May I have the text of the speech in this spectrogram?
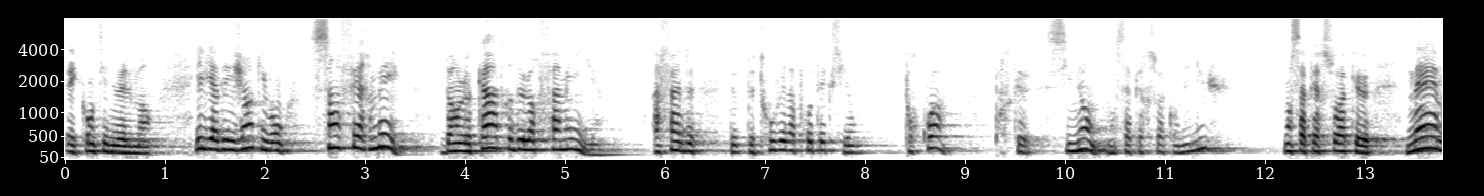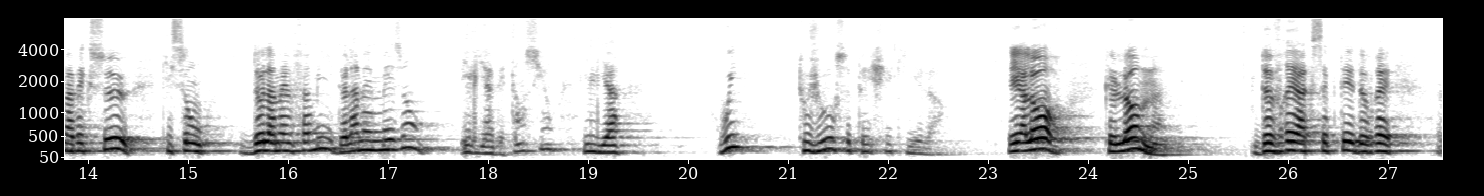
et continuellement. Il y a des gens qui vont s'enfermer dans le cadre de leur famille afin de, trouver la protection. Pourquoi? Parce que sinon, on s'aperçoit qu'on est nu. On s'aperçoit que même avec ceux qui sont de la même famille, de la même maison, il y a des tensions. Il y a, oui, toujours ce péché qui est là. Et alors, que l'homme devrait accepter, devrait euh,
